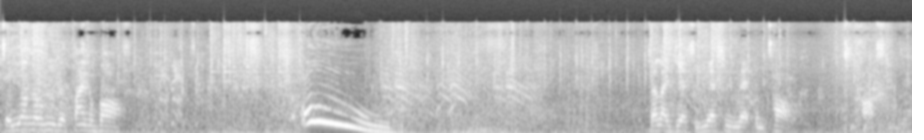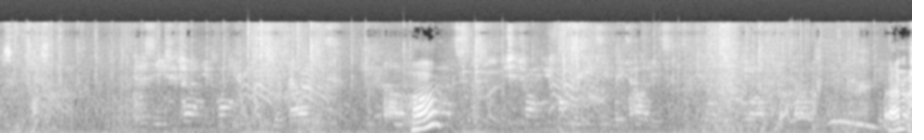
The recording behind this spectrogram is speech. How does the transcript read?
So you don't know who the final boss. Ooh. I like Jesse. He actually let them talk. Awesome, Jesse. Awesome. Uh, Huh? I don't.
